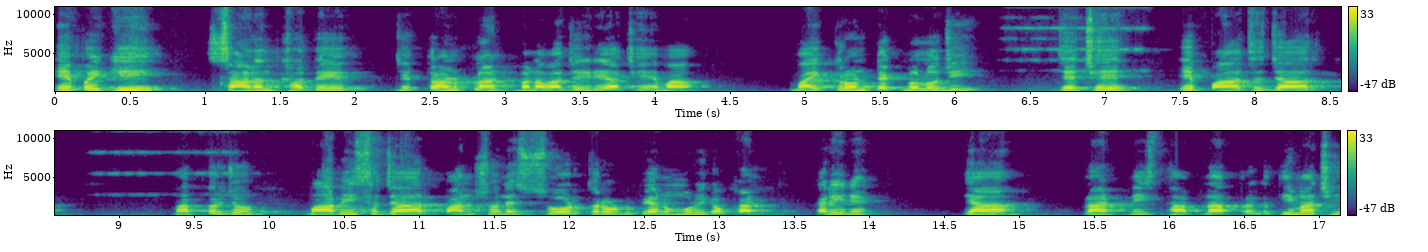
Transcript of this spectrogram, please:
એ પૈકી સાણંદ ખાતે જે ત્રણ પ્લાન્ટ બનાવવા જઈ રહ્યા છે, એમાં માઇક્રોન ટેકનોલોજી જે છે, એ પાંચ હજાર, માફ કરજો, બાવીસ હજાર પાંચસો સોળ કરોડ રૂપિયાનું મૂડીરોકાણ કરીને ત્યાં પ્લાન્ટની સ્થાપના પ્રગતિમાં છે.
